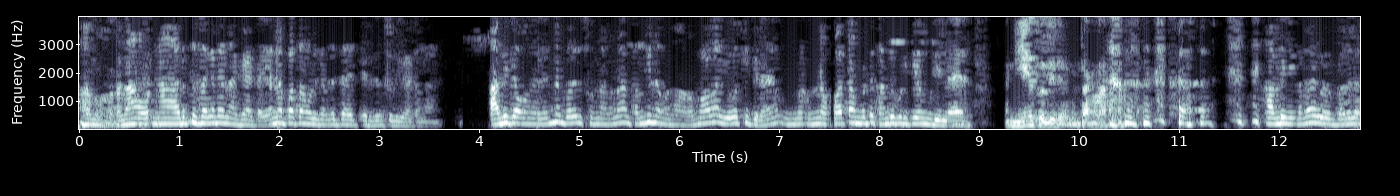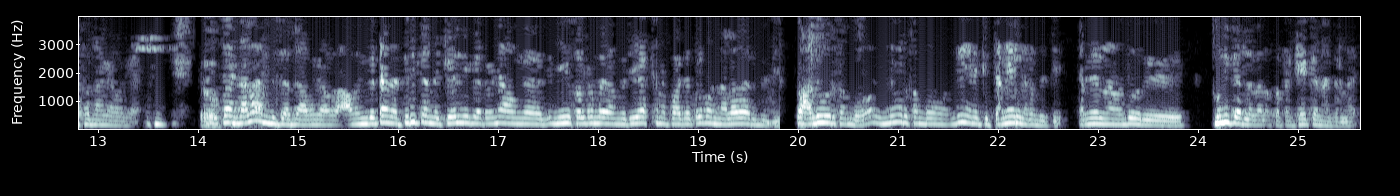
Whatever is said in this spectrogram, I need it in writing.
ஆமா போற. நான் நான் அடுத்த செகண்டே நான் கேட்டேன். என்ன பார்த்தா உங்களுக்கு எந்த ஜாதி தெரியுதுன்னு சொல்லி கேட்டேன் நான். அதுக்கு அவங்க என்ன பதில் சொன்னாங்கன்னா தம்பி நான் நான் ரொம்ப நாளா யோசிக்கிறேன். உங்க- உன்னை பார்த்தா மட்டும் கண்டுபிடிக்கவே முடியல. நீயே சொல்லிடுறாங்களா அப்படிங்கிற மாதிரி ஒரு பதில சொன்னாங்க அவங்க. நல்லா இருந்துச்சு அது. அவங்க அவங்க கிட்ட அந்த திருப்பி அந்த கேள்வி கேட்டோடனே அவங்க நீ சொல்ற மாதிரி அவங்க ரியாக்ஷனை பார்க்கறதுல கொஞ்சம் நல்லா இருந்துச்சு. அது ஒரு சம்பவம். இன்னொரு சம்பவம் வந்து எனக்கு சென்னையில நடந்துச்சு. சென்னையில நான் வந்து ஒரு துணிக்கடையில வேலை பார்த்தேன் கேக்க நகர்ல.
